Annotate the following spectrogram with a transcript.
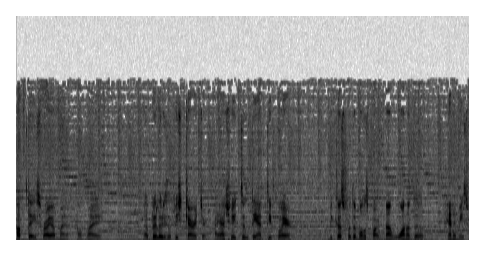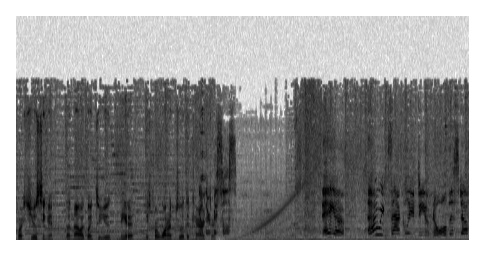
updates, right, of my of my abilities of each character, I actually took the anti-flare because for the most part, not one of the enemies was using it, but now I'm going to use, need it at least for one or two of the characters. Hey, uh, how exactly do you know all this stuff?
